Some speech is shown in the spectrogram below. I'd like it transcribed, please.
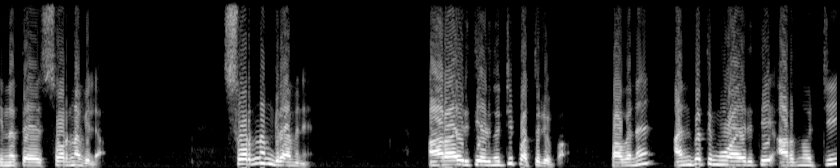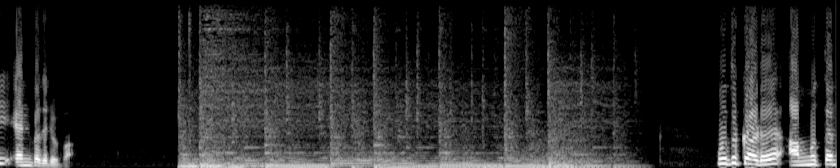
ഇന്നത്തെ സ്വർണവില. സ്വർണം ഗ്രാമിന് ആറായിരത്തി എഴുന്നൂറ്റി പത്ത് രൂപ. പവന് അൻപത്തി മൂവായിരത്തി അറുന്നൂറ്റി എൺപത് രൂപ. പുതുക്കാട് അമ്മുത്തൻ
